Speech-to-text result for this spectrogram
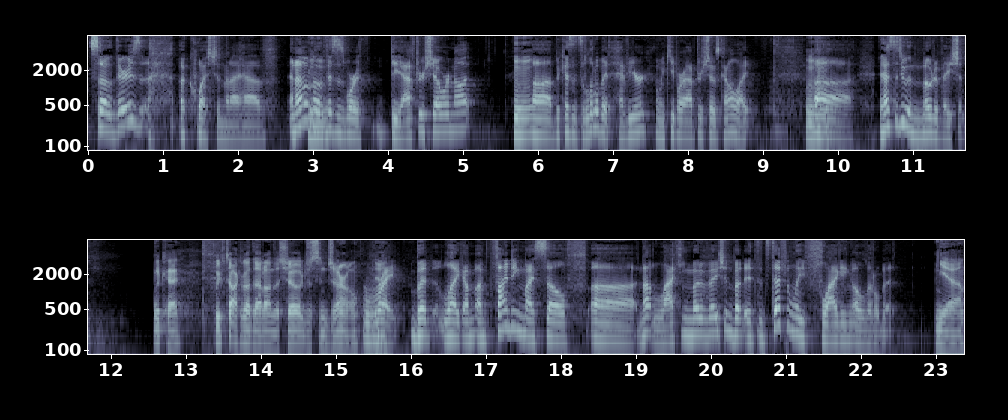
So there is a question that I have, and I don't know if this is worth the after show or not, uh, because it's a little bit heavier, and we keep our after shows kind of light. Uh, it has to do with motivation, Okay, we've talked about that on the show just in general. Yeah. right? But like, I'm I'm finding myself uh, not lacking motivation, but it's it's definitely flagging a little bit. Yeah.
